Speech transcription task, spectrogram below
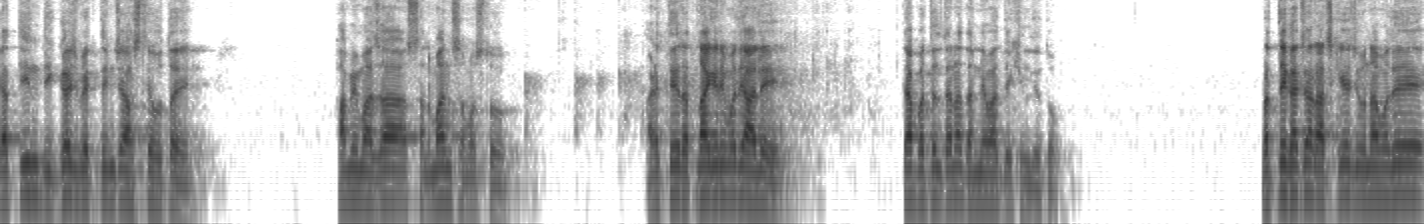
या तीन दिग्गज व्यक्तींच्या हस्ते होत आहे हा मी माझा सन्मान समजतो. आणि ते रत्नागिरीमध्ये आले त्याबद्दल त्यांना धन्यवाद देखील देतो. प्रत्येकाच्या राजकीय जीवनामध्ये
